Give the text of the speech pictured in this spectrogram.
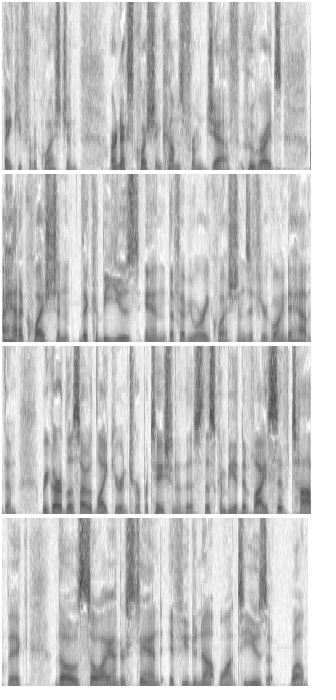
Thank you for the question. Our next question comes from Jeff, who writes I had a question that could be used in the February questions if you're going to have them. Regardless, I would like your interpretation of this. This can be a divisive topic, though, so I understand if you do not want to use it. Well,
